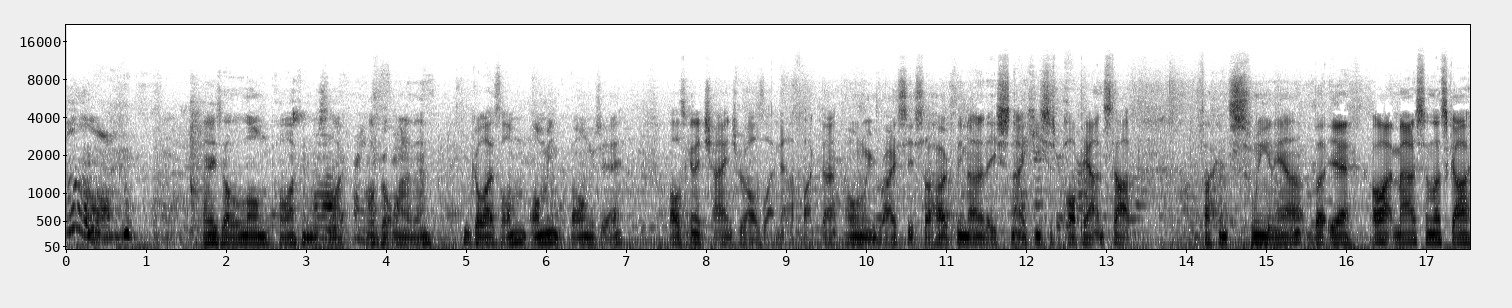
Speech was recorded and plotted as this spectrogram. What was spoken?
oh. These are long python, just Oh, like I've got one of them. Guys, I'm I'm in thongs, yeah. I was gonna change, but I was like, nah, fuck that. I want to embrace this. So hopefully none of these snakies just pop out and start fucking swinging out. But yeah, all right, Madison, let's go.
